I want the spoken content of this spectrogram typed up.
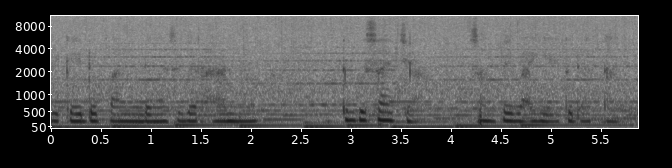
di kehidupanmu dengan sederhana. Tunggu saja sampai bahagia itu datang.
